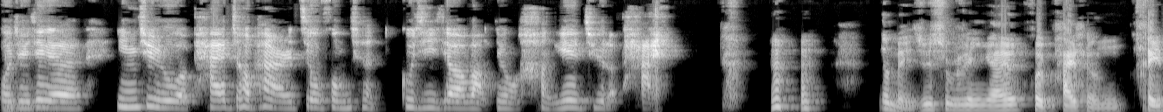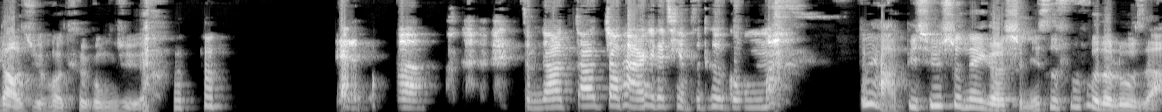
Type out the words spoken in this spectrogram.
我觉得这个英剧如果拍《赵盼儿救风尘》，估计就要往这种行业剧了拍。那美剧是不是应该会拍成黑道剧或特工剧？嗯，怎么着？赵赵盼儿是个潜伏特工吗？对啊，必须是那个史密斯夫妇的路子啊！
